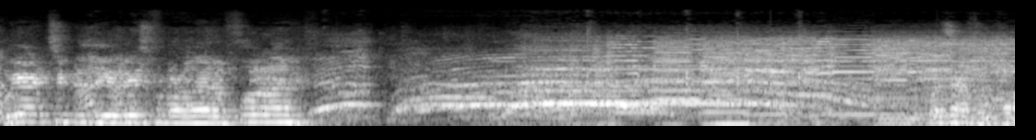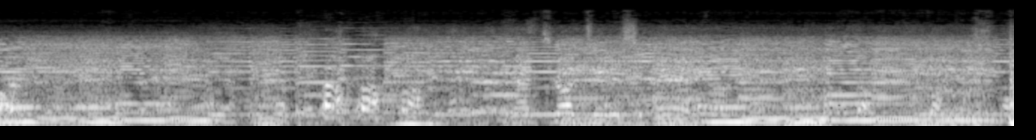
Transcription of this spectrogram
We are Entombed In The Abyss from Orlando, Florida. Let's have some fun. Got drugged in this band.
